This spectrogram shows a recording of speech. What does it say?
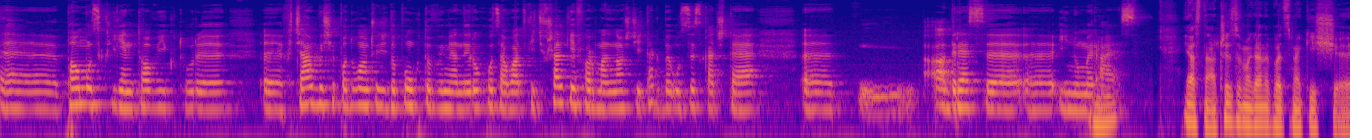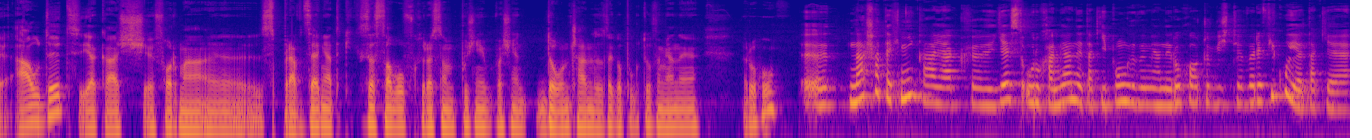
e, pomóc klientowi, który chciałby się podłączyć do punktu wymiany ruchu, załatwić wszelkie formalności, tak by uzyskać te adresy i numer mhm. AS. Jasne, a czy jest wymagany powiedzmy jakiś audyt, jakaś forma sprawdzenia takich zasobów, które są później właśnie dołączane do tego punktu wymiany ruchu? E, nasza technika, jak jest uruchamiany taki punkt wymiany ruchu, oczywiście weryfikuje takie,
